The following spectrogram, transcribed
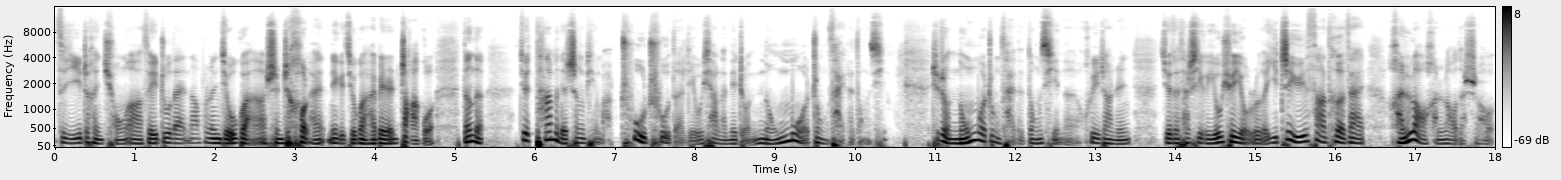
自己一直很穷啊，所以住在拿破仑酒馆啊，甚至后来那个酒馆还被人炸过等等。就他们的生平吧，处处的留下了那种浓墨重彩的东西。这种浓墨重彩的东西呢，会让人觉得他是一个有血有肉的，以至于萨特在很老很老的时候，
